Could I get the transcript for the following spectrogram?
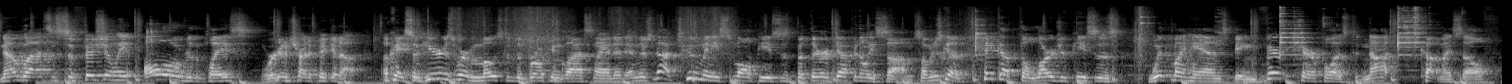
Now glass is sufficiently all over the place, we're gonna try to pick it up. Okay, so here's where most of the broken glass landed, and there's not too many small pieces, but there are definitely some. So I'm just gonna pick up the larger pieces with my hands, being very careful as to not cut myself.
